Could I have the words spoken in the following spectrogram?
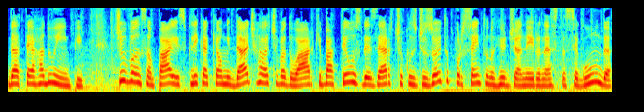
da Terra do INPE. Gilvan Sampaio explica que a umidade relativa do ar, que bateu os desérticos 18% no Rio de Janeiro nesta segunda,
